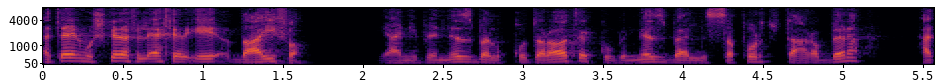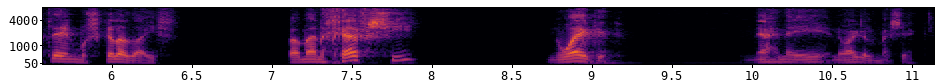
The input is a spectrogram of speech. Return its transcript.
هتلاقي المشكلة في الآخر إيه؟ ضعيفة. يعني بالنسبة لقدراتك وبالنسبة للسبورت بتاع ربنا هتلاقي المشكلة ضعيفة. فما نخافش نواجه إن إحنا إيه نواجه المشاكل.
